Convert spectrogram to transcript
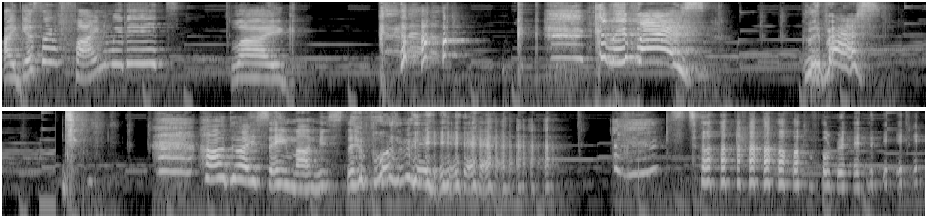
I guess I'm fine with it. Like, Clippers! Clippers! How do I say mommy step on me? Stop already.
